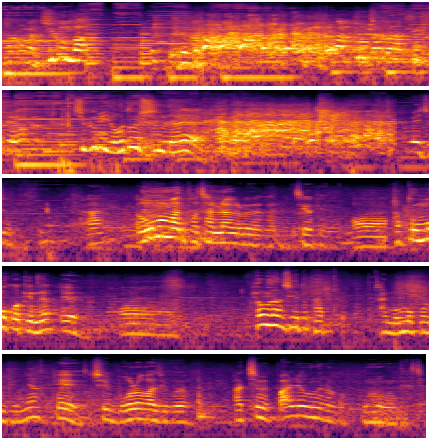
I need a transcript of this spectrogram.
잠깐만 지금 막막 도착한 학생 있어요? 지금이 8시인데 왜 지금? 아, 5분만 더 잘라 그러다가 제가 그냥 어, 밥도 못 먹고 왔겠네? 예, 어, 평상시에도 밥 잘 못 먹고 오는 편이야? 예, 집이 멀어가지고요. 아침에 빨리 오느라고 못 먹는데 참.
